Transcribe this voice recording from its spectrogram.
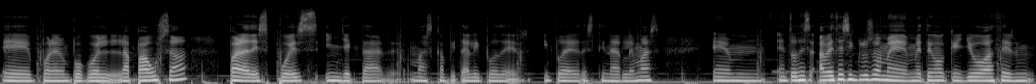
eh, poner un poco la pausa para después inyectar más capital y poder, y poder destinarle más. Em, entonces, a veces incluso me, tengo que yo hacer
